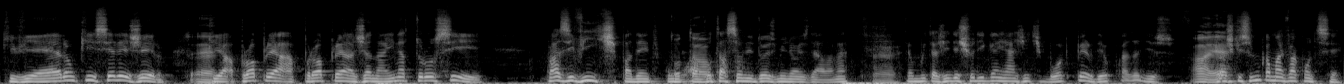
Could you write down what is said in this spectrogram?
que vieram, que se elegeram. É. Que a própria, a própria Janaína trouxe quase 20 para dentro, com Total. a votação de 2 milhões dela, né? É. Então muita gente deixou de ganhar, gente boa que perdeu por causa disso. Ah, é? Eu acho que isso nunca mais vai acontecer.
